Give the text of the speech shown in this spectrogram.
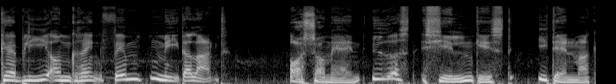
kan blive omkring 15 meter langt, og som er en yderst sjælden gæst i Danmark.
